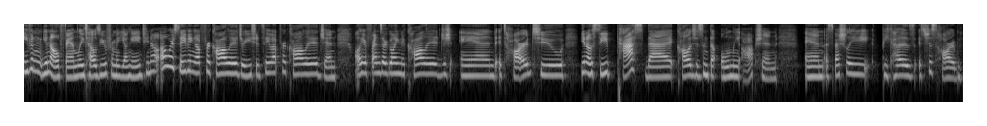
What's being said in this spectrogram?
even, you know, family tells you from a young age, you know, oh, we're saving up for college or you should save up for college and all your friends are going to college. And it's hard to, you know, see past that college isn't the only option. And especially because it's just hard,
